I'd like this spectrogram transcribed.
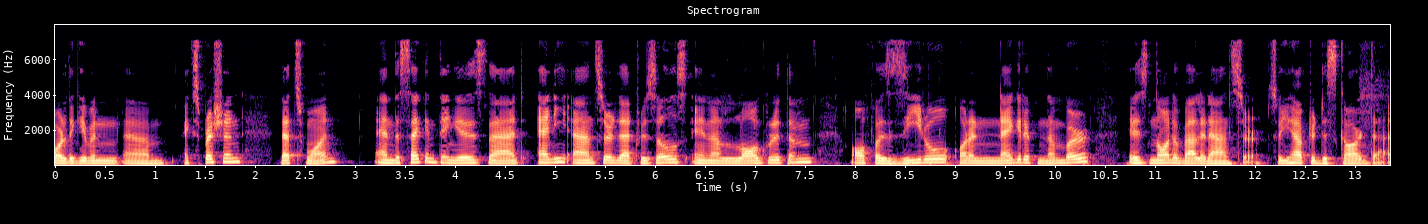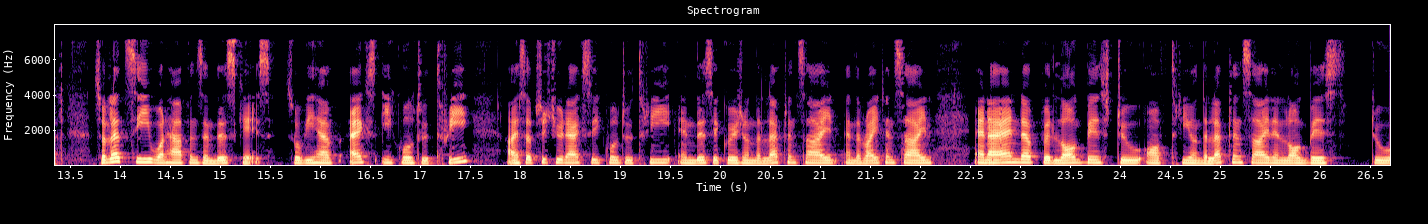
for the given um, expression. That's one. And the second thing is that any answer that results in a logarithm of a zero or a negative number is not a valid answer. So you have to discard that. So let's see what happens in this case. So we have x equal to 3. I substitute x equal to 3 in this equation on the left hand side and the right hand side and I end up with log base 2 of 3 on the left hand side and log base 2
